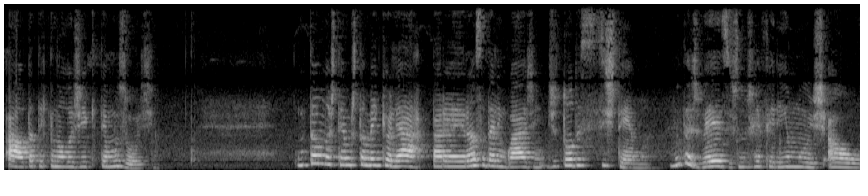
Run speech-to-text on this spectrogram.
a alta tecnologia que temos hoje. Então, nós temos também que olhar para a herança da linguagem de todo esse sistema. Muitas vezes nos referimos ao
